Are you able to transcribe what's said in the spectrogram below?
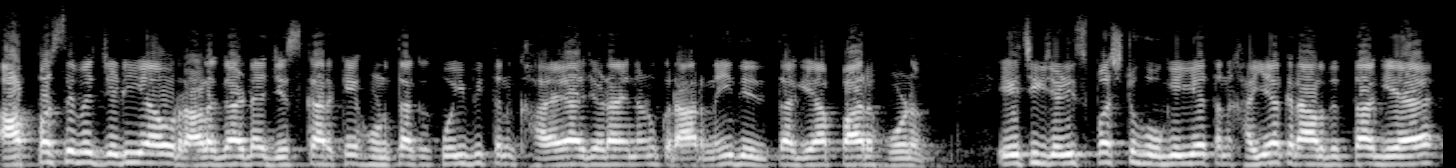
ਆਪਸ ਦੇ ਵਿੱਚ ਜਿਹੜੀ ਆ ਉਹ ਰਲਗੜ ਹੈ, ਜਿਸ ਕਰਕੇ ਹੁਣ ਤੱਕ ਕੋਈ ਵੀ ਤਨਖਾਹਿਆ ਜਿਹੜਾ ਇਹਨਾਂ ਨੂੰ ਕਰਾਰ ਨਹੀਂ ਦੇ ਦਿੱਤਾ ਗਿਆ, ਪਰ ਹੁਣ ਇਹ ਚੀਜ਼ ਜਿਹੜੀ ਸਪਸ਼ਟ ਹੋ ਗਈ ਹੈ, ਤਨਖਾਹੀਆ ਕਰਾਰ ਦਿੱਤਾ ਗਿਆ ਹੈ।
